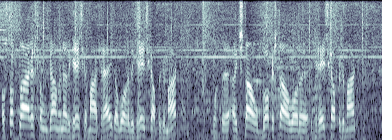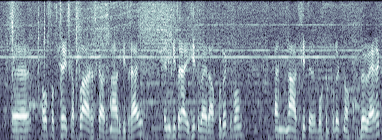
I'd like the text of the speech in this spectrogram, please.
Als dat klaar is, dan gaan we naar de gereedschapmakerij. Dan worden de gereedschappen gemaakt. Wordt, eh, uit staal, blokken staal worden gereedschappen gemaakt. Als dat gereedschap klaar is, gaat het naar de gieterij. In de gieterij gieten wij daar producten van. En na het gieten wordt een product nog bewerkt.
